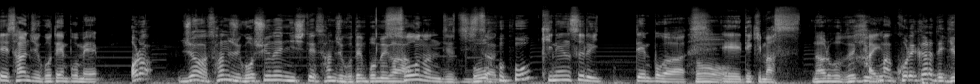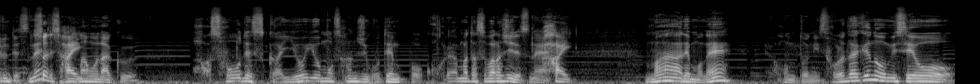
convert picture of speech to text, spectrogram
えー35店舗目。あらじゃあ35周年にして35店舗目が。そうなんです実は。記念する1店舗が、おえーできます。なるほどできる、はい。まあこれからできるんですね。そうですはい。間もなく。はそうですか。いよいよもう35店舗。これはまた素晴らしいですね。はい。まあでもね本当にそれだけのお店を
